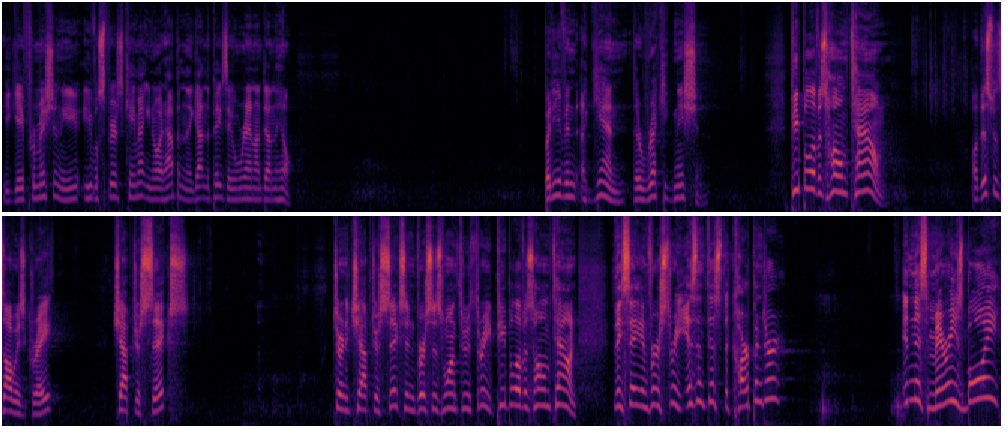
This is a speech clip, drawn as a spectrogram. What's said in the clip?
He gave permission. The evil spirits came out. You know what happened? They got in the pigs. They ran on down the hill. But even again, their recognition. People of his hometown. Oh, this one's always great. Chapter 6. Turn to chapter 6 and verses 1 through 3. People of his hometown. They say in verse 3 Isn't this the carpenter? Isn't this Mary's boy?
